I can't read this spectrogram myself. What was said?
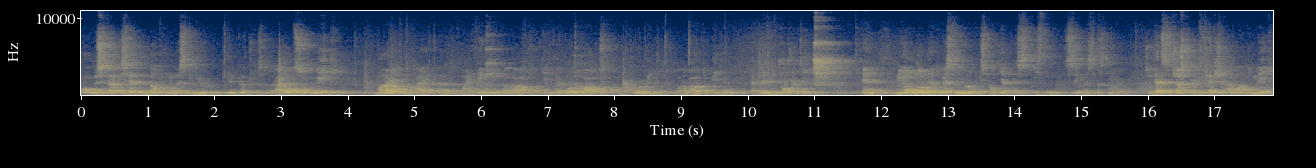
all the studies have been done in Western European countries, but I also make my, my, uh, my thinking about, okay, but what about poor people? What about people that live in poverty? And we all know that Western Europe is not yet as Eastern, same as Eastern Europe. So that's just a reflection I want to make.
